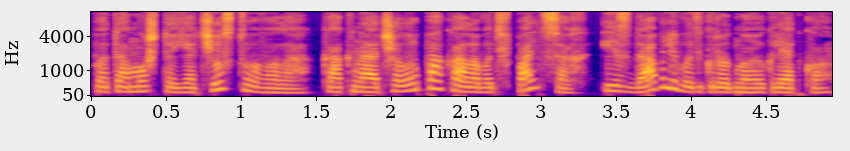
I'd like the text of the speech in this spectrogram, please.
потому что я чувствовала, как начала покалывать в пальцах и сдавливать грудную клетку.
